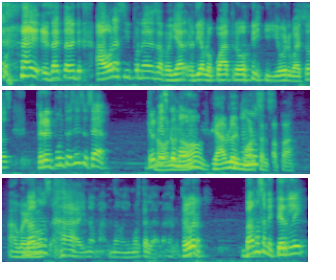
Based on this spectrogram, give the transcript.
Exactamente. Ahora sí poner a desarrollar el Diablo 4 y Overwatch 2. Pero el punto es ese, o sea, Creo que es como. No, Diablo Immortal, papá. Vamos. Ay, no, no, Immortal. Pero bueno, vamos a meterle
